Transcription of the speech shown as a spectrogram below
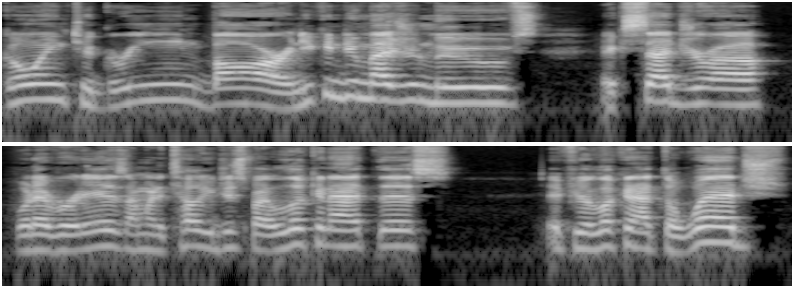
Going to green bar. And you can do measured moves, etc., whatever it is. I'm going to tell you just by looking at this. If you're looking at the wedge,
